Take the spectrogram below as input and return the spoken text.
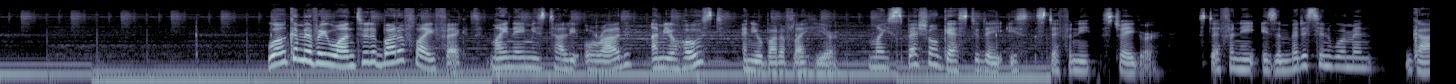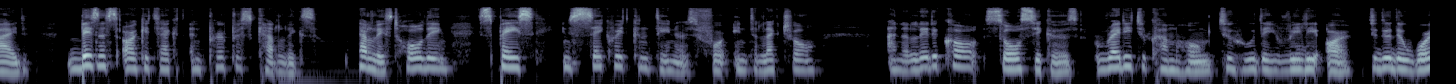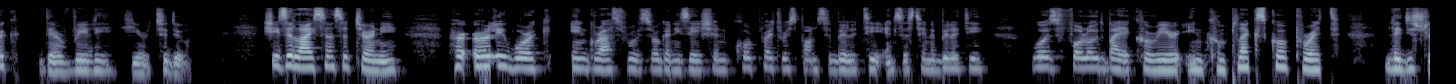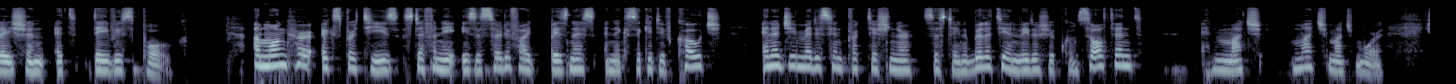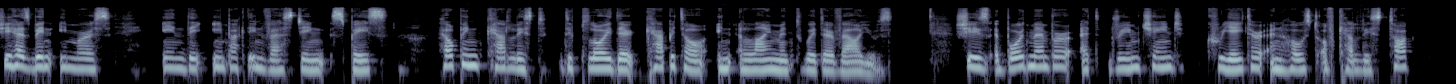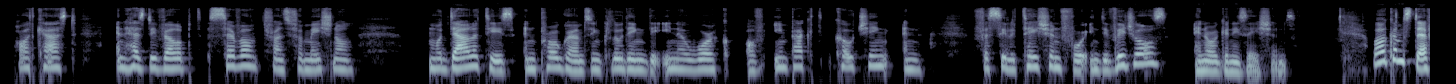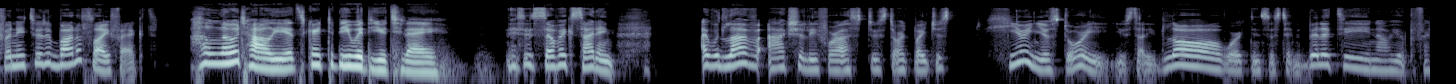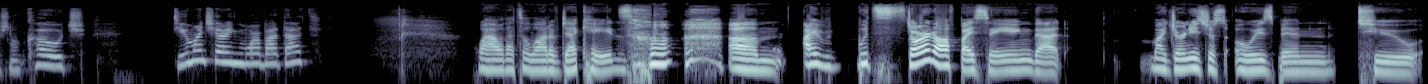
Welcome, everyone, to The Butterfly Effect. My name is Tali Orad. I'm your host and your butterfly here. My special guest today is Stephanie Trager. Stephanie is a medicine woman, guide, business architect, and purpose catalyst, catalyst holding space in sacred containers for intellectual, analytical soul seekers ready to come home to who they really are, to do the work they're really here to do. She's a licensed attorney. Her early work in grassroots organization, corporate responsibility, and sustainability was followed by a career in complex corporate legislation at Davis Polk. Among her expertise, Stephanie is a certified business and executive coach, energy medicine practitioner, sustainability and leadership consultant, and much, much, much more. She has been immersed in the impact investing space, helping Catalyst deploy their capital in alignment with their values. She is a board member at Dream Change, creator and host of Catalyst Talk podcast, and has developed several transformational modalities and programs, including the inner work of impact coaching and facilitation for individuals and organizations. Welcome, Stephanie, to the Butterfly Effect. Hello, Tali. It's great to be with you today. This is so exciting. I would love actually for us to start by just hearing your story. You studied law, worked in sustainability, now you're a professional coach. Do you mind sharing more about that? Wow, that's a lot of decades. um, I would start off by saying that my journey's just always been to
